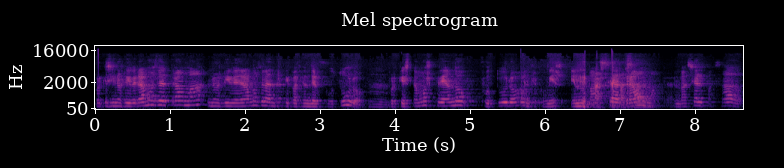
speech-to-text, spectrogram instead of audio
Porque si nos liberamos del trauma, nos liberamos de la anticipación del futuro. Mm. Porque estamos creando futuro, entre comillas, en, En base, base pasado, trauma, claro. en base al pasado.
